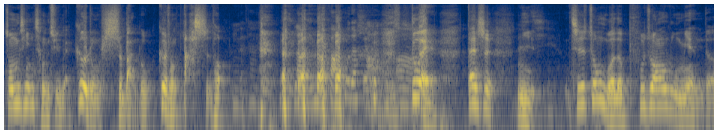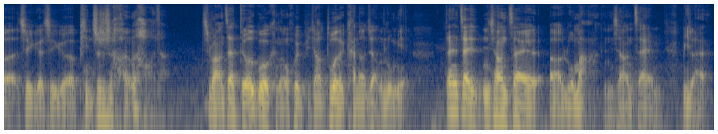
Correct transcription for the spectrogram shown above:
中心城区里面各种石板路，各种大石头，老城市保护的好。对，但是你。其实中国的铺装路面的这个这个品质是很好的，基本上在德国可能会比较多的看到这样的路面，但是在你像在呃罗马，你像在米兰，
